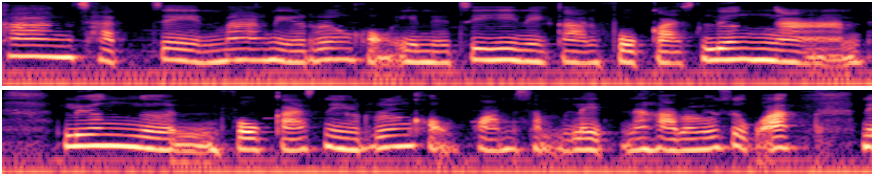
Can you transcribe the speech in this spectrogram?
ข้างชัดเจนมากในเรื่องของ energy ในการโฟกัสเรื่องงาน เรื่องเงินโฟกัสในเรื่องของความสำเร็จนะคะบางรู้สึกว่าใน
